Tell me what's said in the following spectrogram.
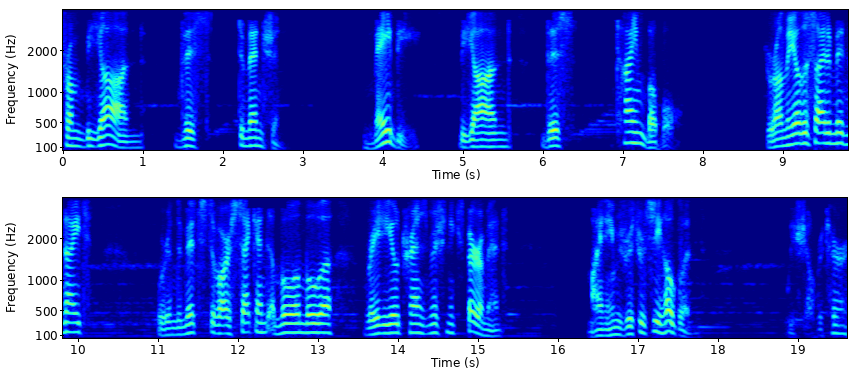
from beyond this dimension. Maybe beyond this time bubble. You're on the other side of midnight. We're in the midst of our second Oumuamua radio transmission experiment. My name is Richard C. Hoagland. We shall return.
